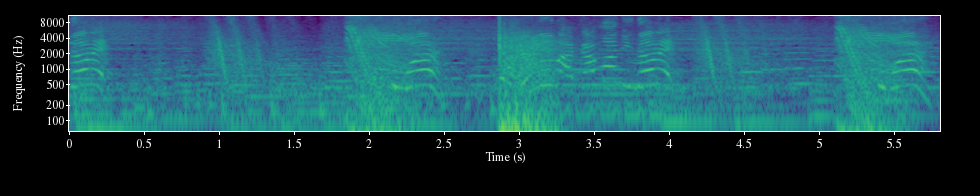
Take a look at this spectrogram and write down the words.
なれ。お前俺の仲間になれ。お前。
